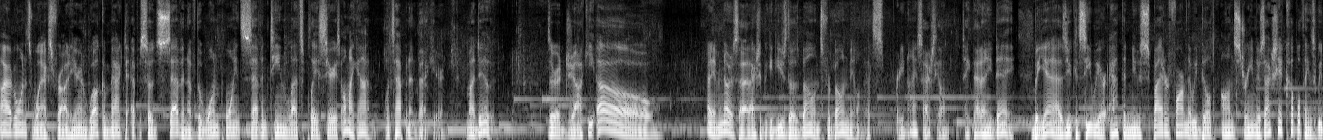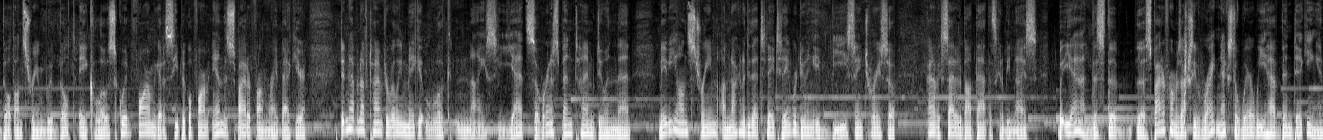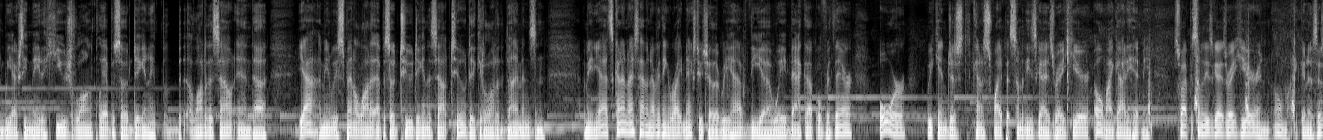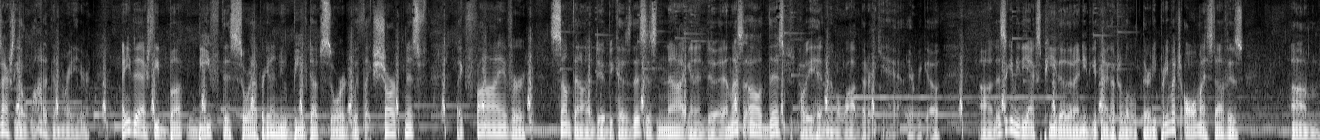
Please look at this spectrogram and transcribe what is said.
Hi everyone, it's Wax Fraud here, and welcome back to episode 7 of the 1.17 Let's Play series. Oh my god, what's happening back here? My dude. Is there a jockey? Oh! I didn't even notice that. Actually, we could use those bones for bone meal. That's pretty nice, actually. I'll take that any day. But yeah, as you can see, we are at the new spider farm that we built on stream. There's actually a couple things we built on stream. We built a glow squid farm, we got a sea pickle farm, and the spider farm right back here. Didn't have enough time to really make it look nice yet, so we're going to spend time doing that. Maybe on stream. I'm not going to do that today. Today we're doing a bee sanctuary, so kind of excited about that. That's going to be nice. But yeah, this the the spider farm is actually right next to where we have been digging, and we actually made a huge long play episode digging a, lot of this out. And uh, yeah, I mean we spent a lot of episode two digging this out too to get a lot of the diamonds. And I mean yeah, it's kind of nice having everything right next to each other. We have the uh, way back up over there, or we can just kind of swipe at some of these guys right here. Oh my god, he hit me. Swipe at some of these guys right here, and oh my goodness, there's actually a lot of them right here. I need to actually buff, beef this sword up, or get a new beefed up sword with like sharpness, like 5 or something on it, dude, because this is not gonna do it. Unless, oh, this is probably hitting them a lot better. Yeah, there we go. Uh, this will give me the XP, though, that I need to get back up to level 30. Pretty much all my stuff is, um,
